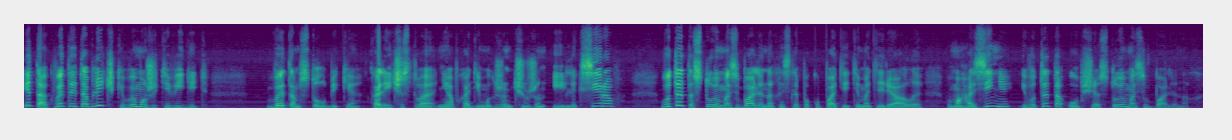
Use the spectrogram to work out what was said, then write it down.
Итак, в этой табличке вы можете видеть в этом столбике количество необходимых жемчужин и эликсиров. Вот это стоимость в баллинах, если покупать эти материалы в магазине, и вот это общая стоимость в баллинах.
